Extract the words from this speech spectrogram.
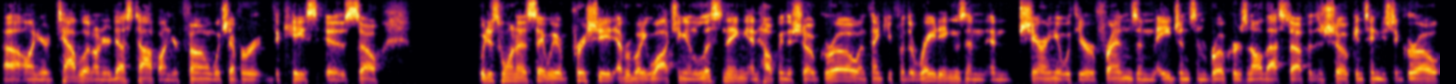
uh, on your tablet, on your desktop, on your phone, whichever the case is. So we just want to say we appreciate everybody watching and listening and helping the show grow. And thank you for the ratings and, and sharing it with your friends and agents and brokers and all that stuff as the show continues to grow.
